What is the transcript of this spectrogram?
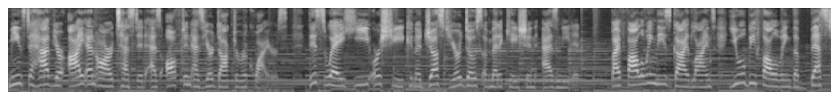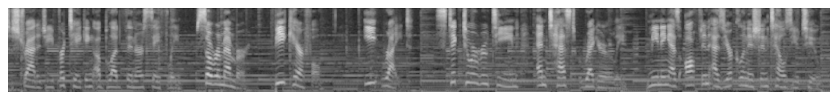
means to have your INR tested as often as your doctor requires. This way, he or she can adjust your dose of medication as needed. By following these guidelines, you will be following the best strategy for taking a blood thinner safely. So remember, be careful, eat right, stick to a routine, and test regularly, meaning as often as your clinician tells you to.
